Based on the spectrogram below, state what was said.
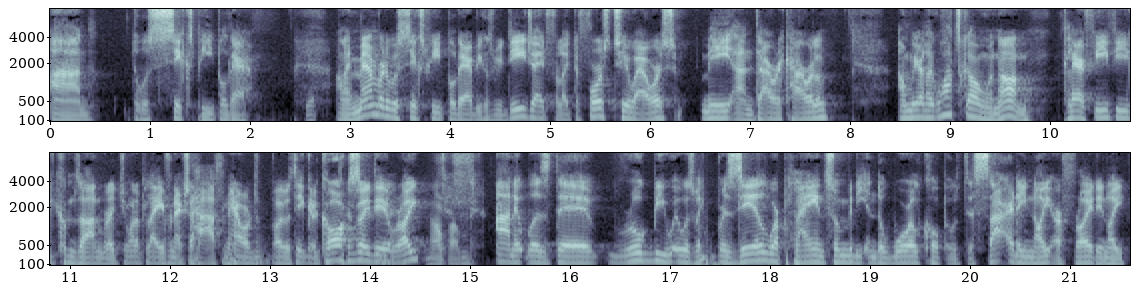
And there was six people there. Yeah. And I remember there was six people there because we DJ'd for like the first two hours, me and Dara Carroll. And we were like, what's going on? Claire Fifi comes on, we're like, do you want to play for an extra half an hour? I was thinking, of course I do, right? No problem. And it was the rugby, it was like Brazil were playing somebody in the World Cup. It was the Saturday night or Friday night.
